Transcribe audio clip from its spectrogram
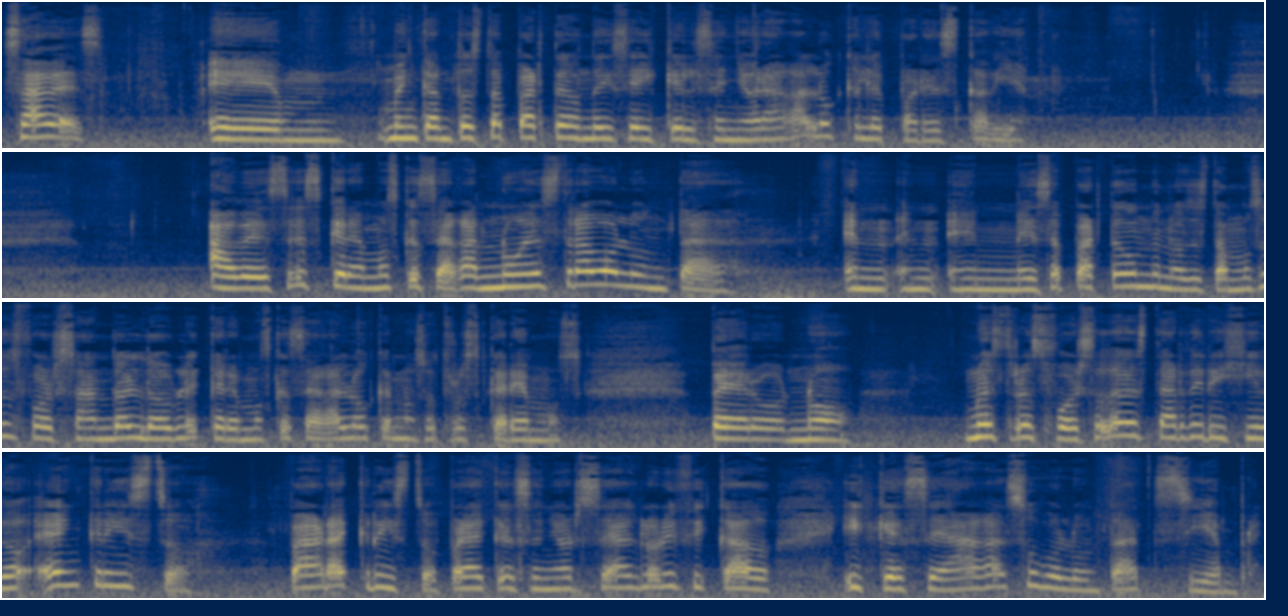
¿Sabes? Em, me encantó esta parte donde dice, y que el Señor haga lo que le parezca bien a veces queremos que se haga nuestra voluntad. En, en, esa parte donde nos estamos esforzando el doble, queremos que se haga lo que nosotros queremos. Pero no, nuestro esfuerzo debe estar dirigido en Cristo, para Cristo, para que el Señor sea glorificado y que se haga su voluntad siempre.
